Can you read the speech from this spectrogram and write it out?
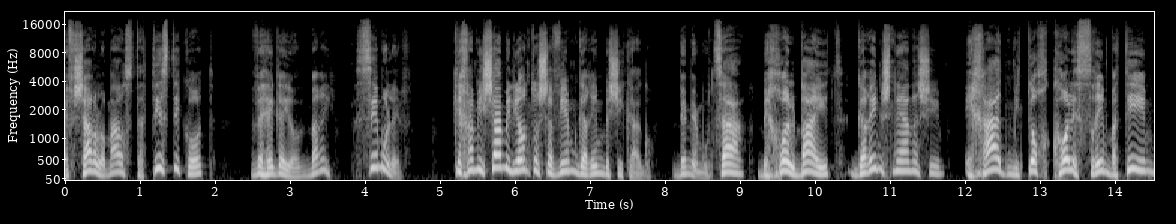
אפשר לומר סטטיסטיקות והיגיון בריא. שימו לב, כחמישה מיליון תושבים גרים בשיקגו. בממוצע, בכל בית גרים שני אנשים. אחד מתוך כל עשרים בתים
